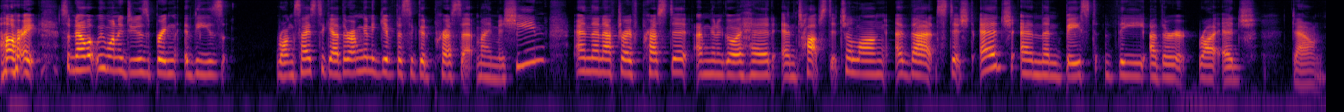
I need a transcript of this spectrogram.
All right, so now what we want to do is bring these wrong sides together. I'm going to give this a good press at my machine. And then after I've pressed it, I'm going to go ahead and top stitch along that stitched edge and then baste the other raw edge down.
